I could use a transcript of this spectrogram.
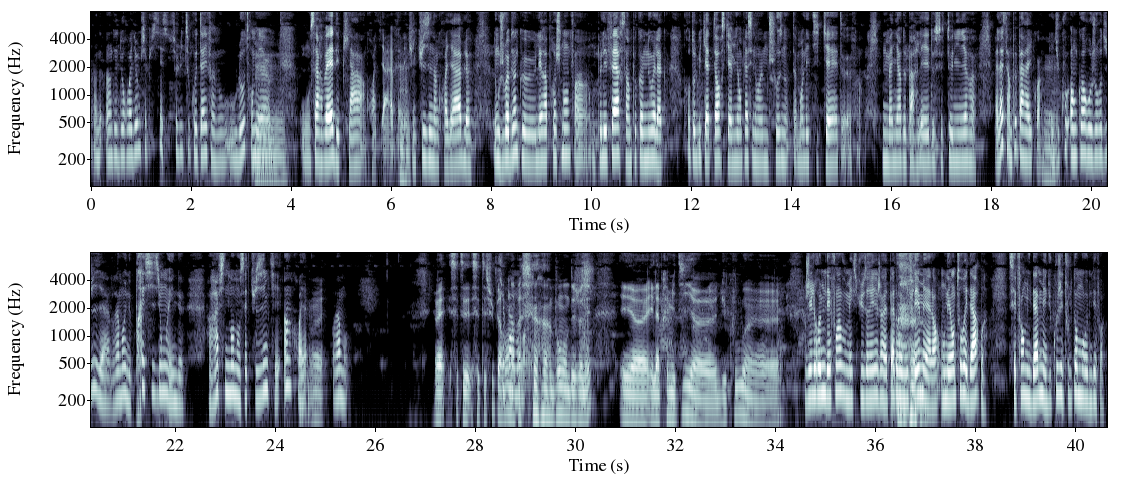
un, un des deux royaumes, je sais plus si c'est celui de Sukhothai enfin, ou, ou l'autre, mais euh, Mm. où on servait des plats incroyables, avec une cuisine incroyable. Donc, je vois bien que les rapprochements, enfin, on peut les faire. C'est un peu comme nous à la cour de Louis XIV qui a mis en place énormément de choses, notamment l'étiquette, euh, enfin, une manière de parler, de se tenir. Bah là, c'est un peu pareil, quoi. Et du coup, encore aujourd'hui, il y a vraiment une précision et une, un raffinement dans cette cuisine qui est incroyable, Ouais. vraiment. Ouais, c'était c'était super, Super bon. On a passé un bon déjeuner. Et, euh, et l'après-midi, euh, du coup, euh, J'ai le rhume des foins, vous m'excuserez, j'arrête pas de renifler, mais alors, on est entouré d'arbres, c'est formidable, mais du coup, j'ai tout le temps mon rhume des foins.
